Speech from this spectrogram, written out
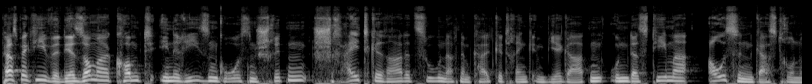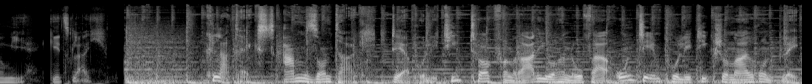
Perspektive. Der Sommer kommt in riesengroßen Schritten, schreit geradezu nach einem Kaltgetränk im Biergarten. Um das Thema Außengastronomie geht's gleich. Klartext am Sonntag. Der Politik-Talk von Radio Hannover und dem Politikjournal Rundblick.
